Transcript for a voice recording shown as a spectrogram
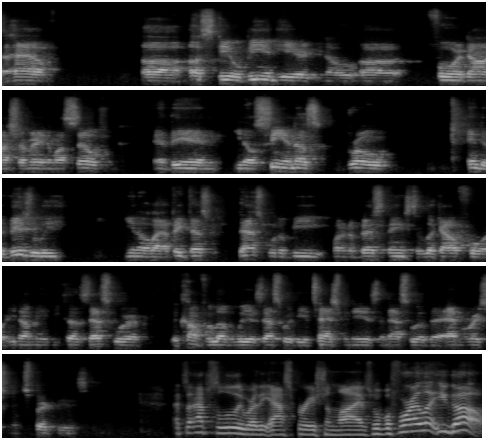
to have uh, us still being here, you know, uh, for Don, Charmaine, and myself, and then you know seeing us grow individually, you know, like I think that's that's what'll be one of the best things to look out Phor. You know what I mean? Because that's where the comfort level is, that's where the attachment is, and that's where the admiration and respect is. That's absolutely where the aspiration lies. Well, before I let you go,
